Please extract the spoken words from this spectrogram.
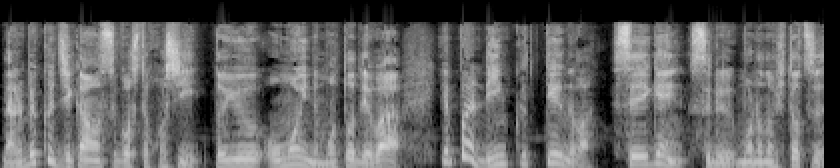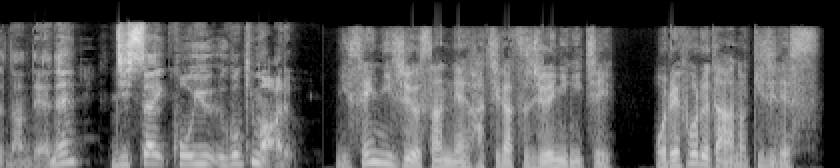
なるべく時間を過ごしてほしいという思いのもとでは、やっぱりリンクっていうのは制限するものの一つなんだよね。実際こういう動きもある。2023年8月12日、オレフォルダーの記事です。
